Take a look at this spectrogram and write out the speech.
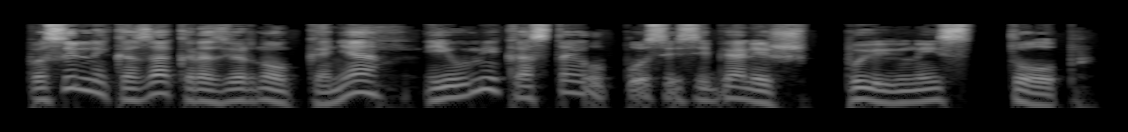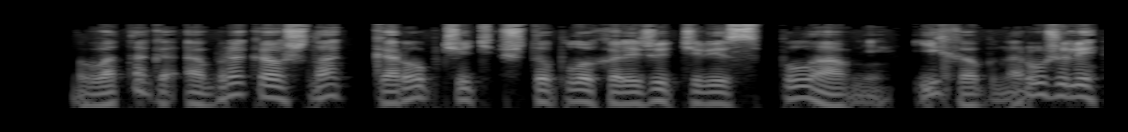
Посыльный казак развернул коня и вмиг оставил после себя лишь пыльный столб. Ватага Абраков шла коробчить, что плохо лежит через плавни. Их обнаружили,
